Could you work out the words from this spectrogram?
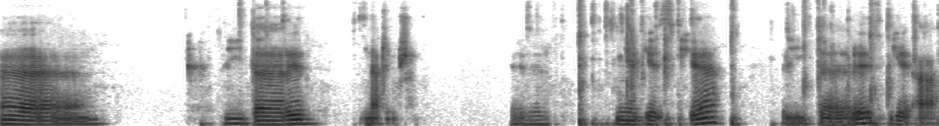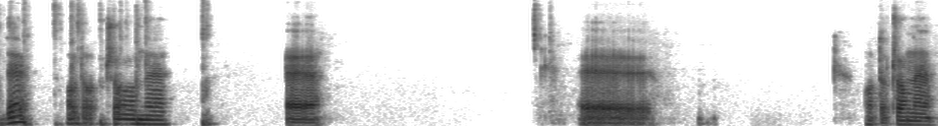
Eee, litery. Inaczej muszę. Eee, niebieskie litery GAD otoczone e, e, otoczone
